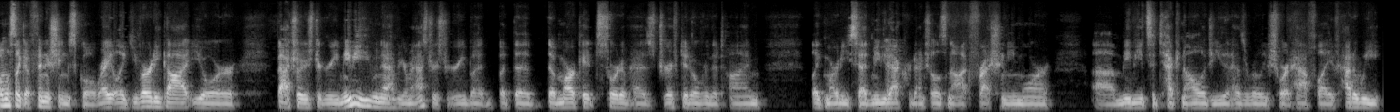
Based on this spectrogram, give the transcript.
almost like a finishing school, right? Like you've already got your bachelor's degree, maybe you even have your master's degree, but but the the market sort of has drifted over the time. Like Mardy said, maybe that credential is not fresh anymore. Uh, maybe it's a technology that has a really short half-life. How do we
